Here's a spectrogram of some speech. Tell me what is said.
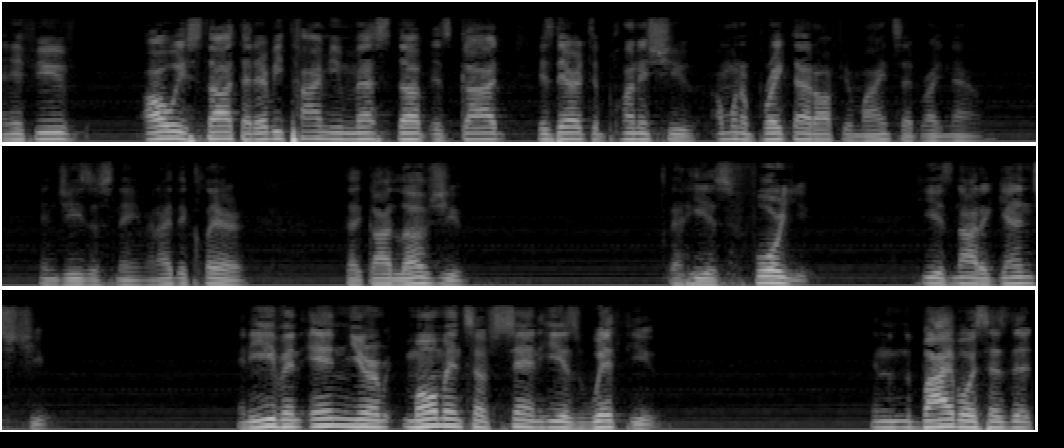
and if you've always thought that every time you messed up is God is there to punish you, I'm going to break that off your mindset right now in Jesus' name. And I declare that God loves you, that He is for you, he is not against you. And even in your moments of sin, He is with you. In the Bible, it says that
